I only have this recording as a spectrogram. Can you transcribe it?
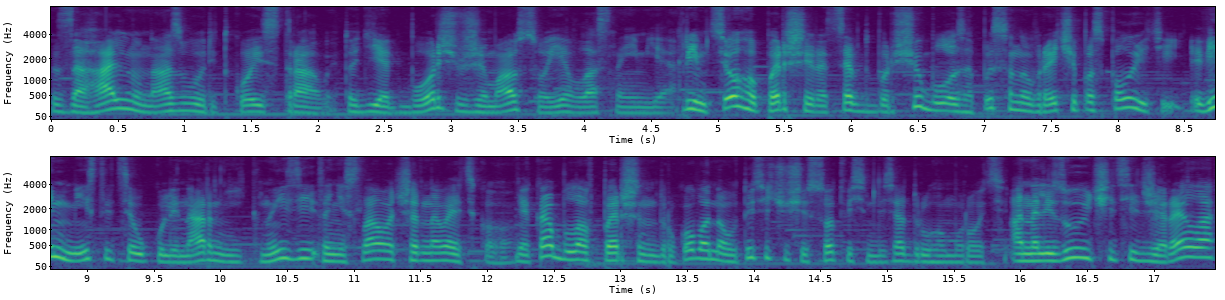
загальну назву рідкої страви, тоді як борщ вже мав своє власне ім'я. Крім цього, перший рецепт борщу було записано в Речі Посполитій. Він міститься у кулінарній книзі Станіслава Черневецького, яка була вперше надрукована у 1682 році. Аналізуючи ці джерела,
